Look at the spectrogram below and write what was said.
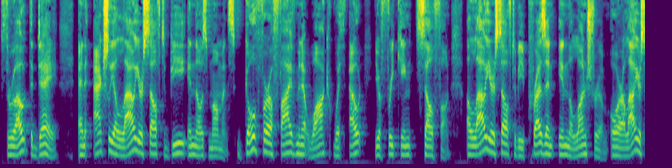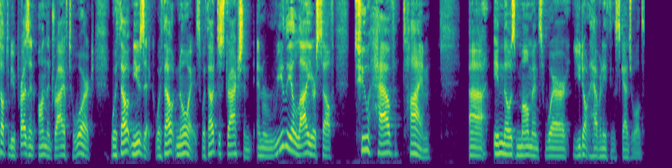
throughout the day and actually allow yourself to be in those moments. Go for a five minute walk without your freaking cell phone. Allow yourself to be present in the lunchroom or allow yourself to be present on the drive to work without music, without noise, without distraction, and really allow yourself to have time uh, in those moments where you don't have anything scheduled.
